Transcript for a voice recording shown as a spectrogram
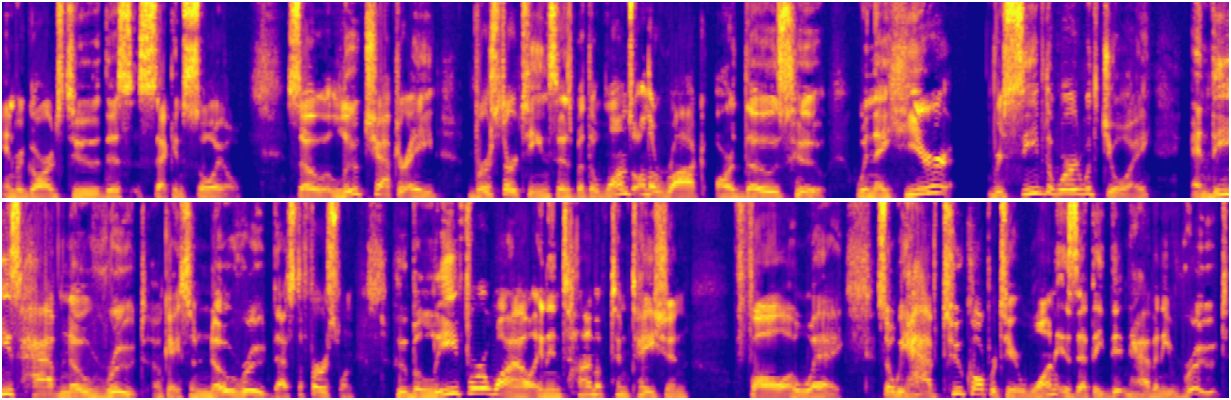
in regards to this second soil. So Luke chapter 8, verse 13 says, But the ones on the rock are those who, when they hear, receive the word with joy, and these have no root. Okay, so no root, that's the first one, who believe for a while and in time of temptation fall away. So we have two culprits here. One is that they didn't have any root,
